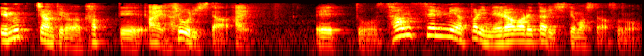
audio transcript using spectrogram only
M っちゃんっていうのが勝って、はいはい。勝利した。はい。えっと、3戦目やっぱり狙われたりしてました？その、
